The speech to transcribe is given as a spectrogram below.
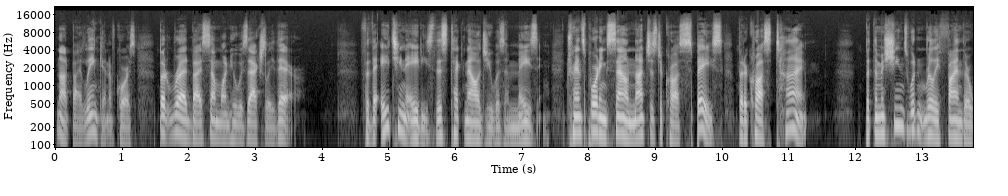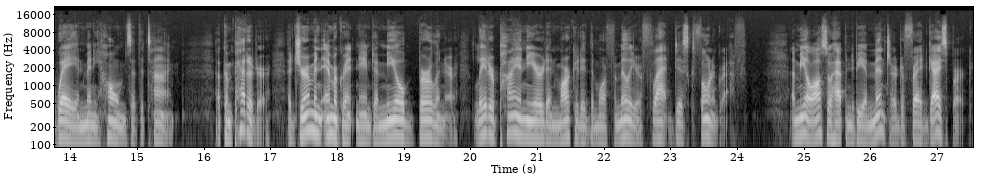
Not by Lincoln, of course, but read by someone who was actually there. For the 1880s, this technology was amazing, transporting sound not just across space, but across time. But the machines wouldn't really find their way in many homes at the time. A competitor, a German immigrant named Emil Berliner, later pioneered and marketed the more familiar flat disc phonograph. Emil also happened to be a mentor to Fred Gaisberg.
